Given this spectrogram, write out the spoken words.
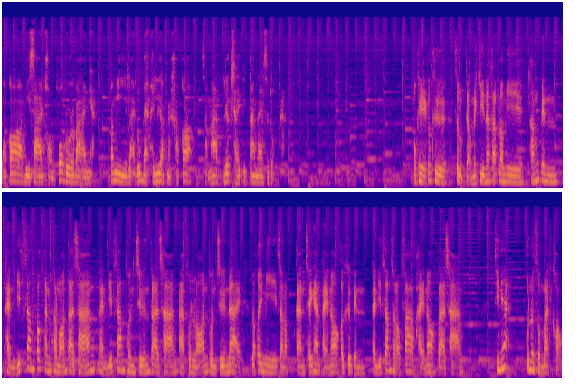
แล้วก็ดีไซน์ของพวกรูระบายเนี่ย ก็มีหลายรูปแบบให้เลือกนะครับ ก็สามารถเลือกใช้ติดตั้งได้สะดวกนะโอเคก็คือสรุปจากเมื่อกี้นะครับ เรามีทั้งเป็นแผ่นยิปซัมป้องกันความร้อนตาช้าง แผ่นยิปซัมทนชื้นตาช้างอาจทนร้อนทนชื้นได้ แล้วก็มีสำหรับการใช้งานภายนอกก็คือเป็นแผ่นยิปซัมสำหรับฝ้าภายนอกตาช้าง ทีเนี้ยคุณสมบัติของ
